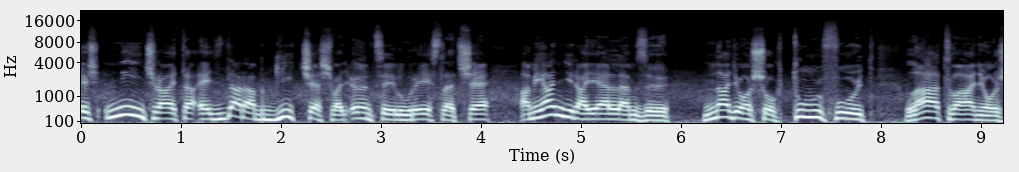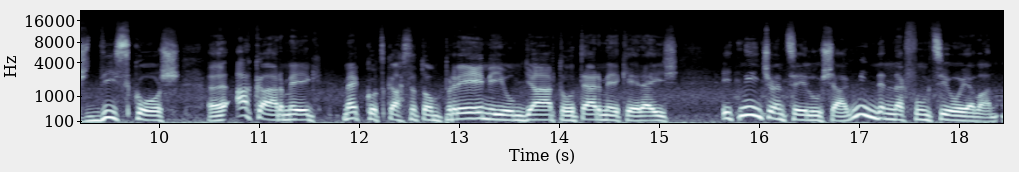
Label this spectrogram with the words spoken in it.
és nincs rajta egy darab gicses vagy öncélú részlet se, ami annyira jellemző, nagyon sok túlfújt, látványos, diszkós, akár még megkockáztatom prémium gyártó termékére is. Itt nincs öncélúság, mindennek funkciója van.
